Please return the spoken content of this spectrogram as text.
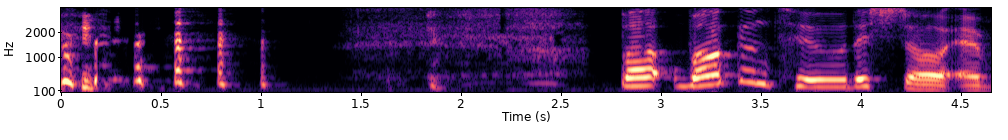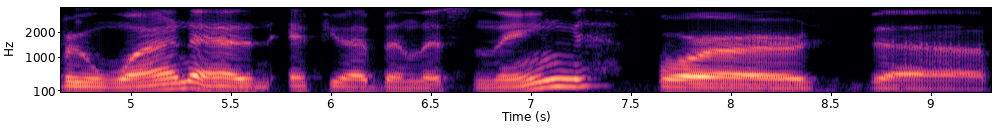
but welcome to the show, everyone. And if you have been listening for the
